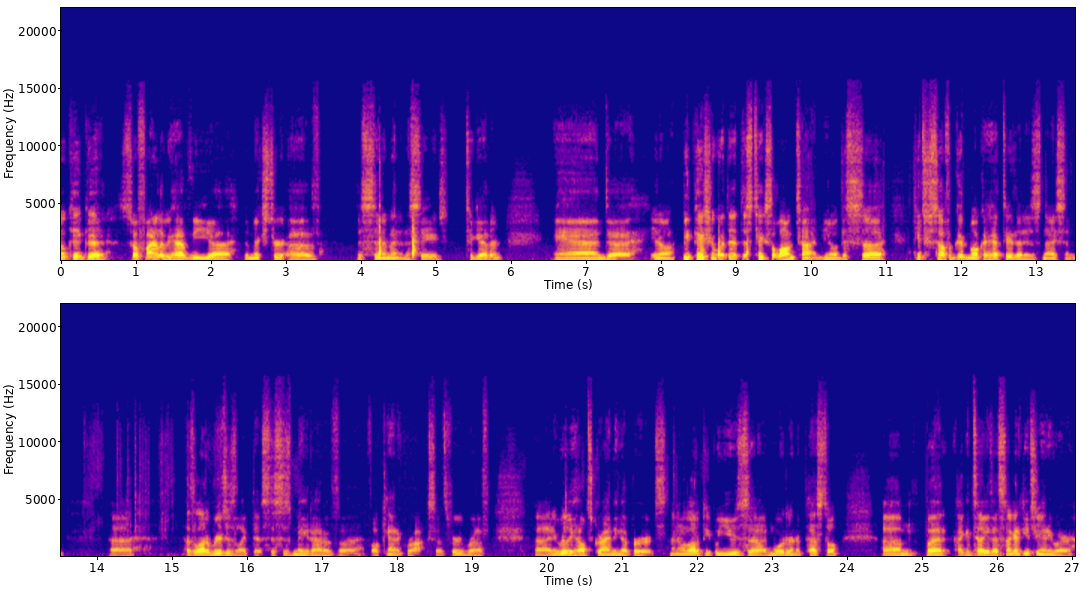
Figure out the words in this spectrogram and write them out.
Okay, good. So finally we have the, uh, the mixture of the cinnamon and the sage together. And, uh, you know, be patient with it. This takes a long time. You know, this, uh, get yourself a good molcajete that is nice and uh, has a lot of ridges like this. This is made out of uh, volcanic rock, so it's very rough. Uh, and it really helps grinding up herbs. I know a lot of people use uh, mortar and a pestle, um, but I can tell you that's not going to get you anywhere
